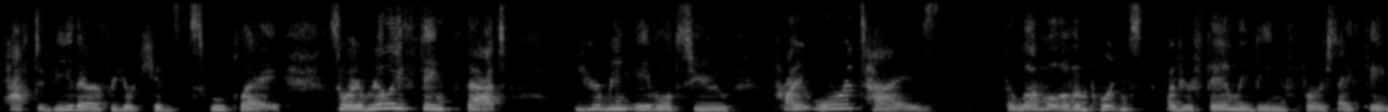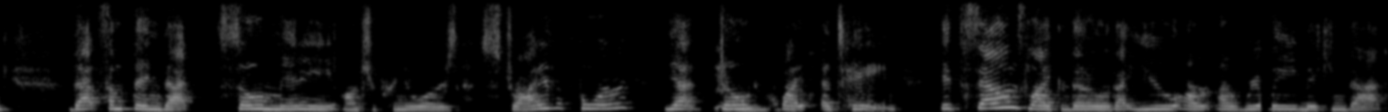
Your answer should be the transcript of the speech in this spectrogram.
have to be there for your kids' school play. So I really think that you're being able to prioritize the level of importance of your family being first. I think that's something that so many entrepreneurs strive for, yet don't mm-hmm. quite attain. It sounds like, though, that you are, are really making that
